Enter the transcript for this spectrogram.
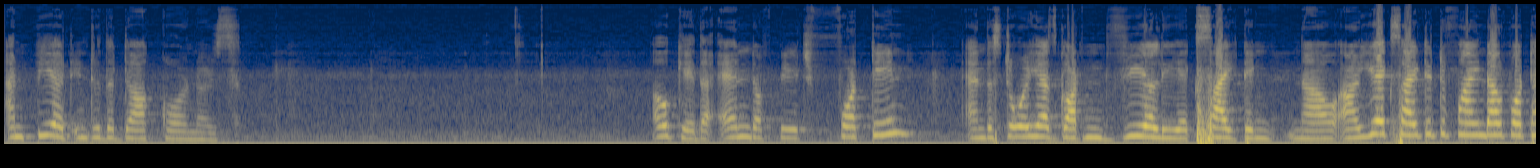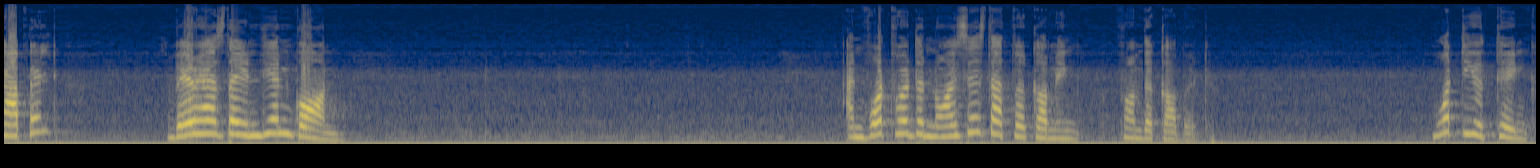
and peered into the dark corners. Okay, the end of page 14 and the story has gotten really exciting now. Are you excited to find out what happened? Where has the Indian gone? And what were the noises that were coming from the cupboard? What do you think?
